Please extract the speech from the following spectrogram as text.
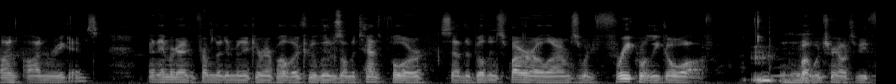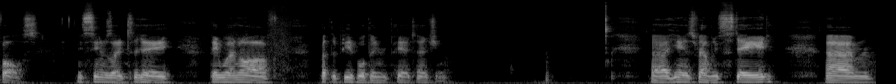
On Enriquez, an immigrant from the Dominican Republic who lives on the tenth floor, said the building's fire alarms would frequently go off, but would turn out to be false. It seems like today they went off, but the people didn't pay attention. Uh, he and his family stayed, um,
